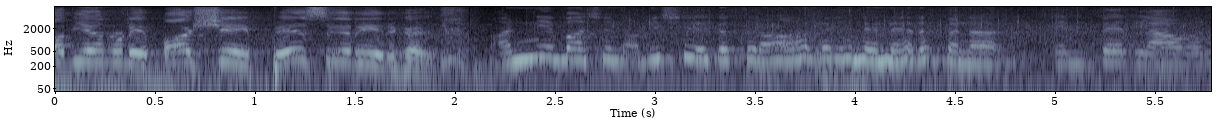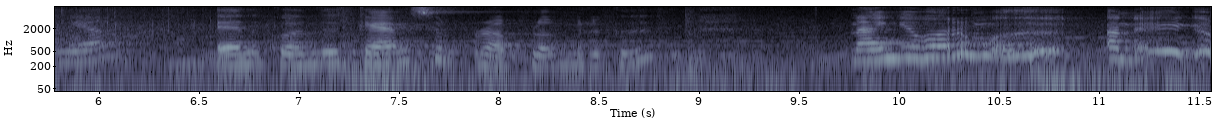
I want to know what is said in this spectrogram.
ஆவியானுடைய பாஷையை பேசுகிறீர்கள். அந்நிய பாஷன் அபிஷேகத்தினால என்னை நிரப்பினார். என் பேர் லாவண்யா. எனக்கு வந்து கேன்சர் ப்ராப்ளம் இருக்குது. நான் இங்கே வரும்போது அநேக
